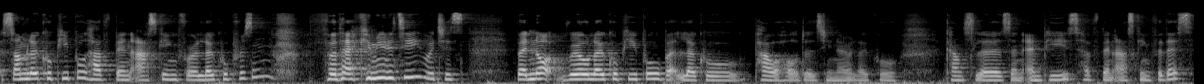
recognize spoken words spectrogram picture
Some local people have been asking for a local prison for their community, which is but not real local people, but local power holders, you know, local councillors and MPs have been asking for this.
